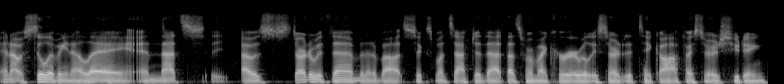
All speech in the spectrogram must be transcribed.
and I was still living in LA. And that's I was started with them, and then about six months after that, that's where my career really started to take off. I started shooting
